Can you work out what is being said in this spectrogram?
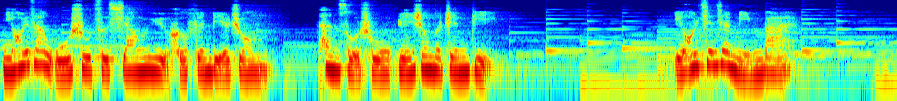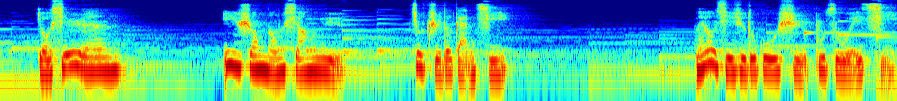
你会在无数次相遇和分别中，探索出人生的真谛，也会渐渐明白，有些人一生能相遇，就值得感激。没有结局的故事不足为奇，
